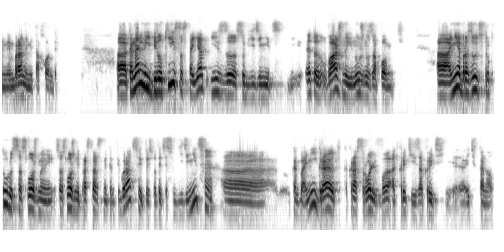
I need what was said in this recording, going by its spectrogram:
мембраны митохондрий. Э, канальные белки состоят из субъединиц. Это важно и нужно запомнить. Э, они образуют структуру со сложной, со сложной пространственной конфигурацией, то есть вот эти субъединицы как бы они играют как раз роль в открытии и закрытии э, этих каналов.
